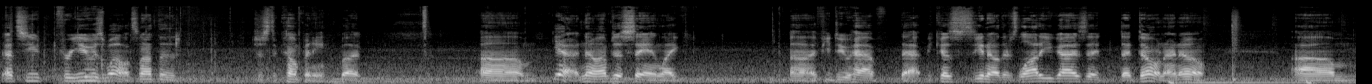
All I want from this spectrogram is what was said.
that's you for you as well. It's not the just the company, but um, yeah, no, I'm just saying like uh, if you do have that, because you know, there's a lot of you guys that that don't. I know. Um,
